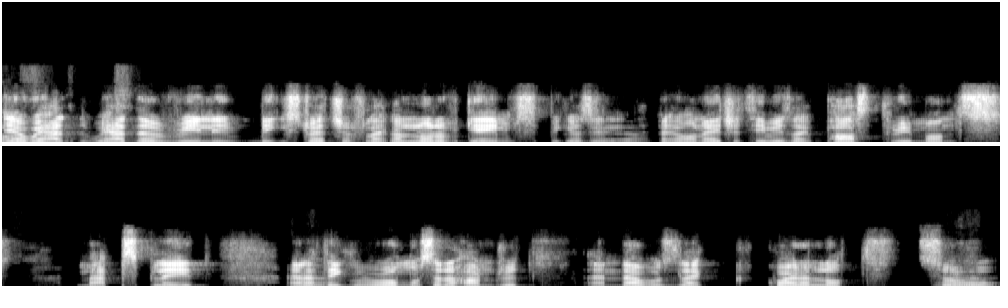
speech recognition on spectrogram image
yeah, we had we had a really big stretch of like a lot of games because in yeah. on HLTV it's like past three months maps played, and. I think we were almost at hundred, and that was like quite a lot. So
